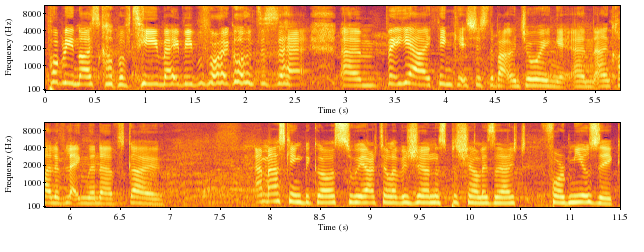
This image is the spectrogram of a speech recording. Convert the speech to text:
probably a nice cup of tea maybe before I go onto set. Um, but yeah, I think it's just about enjoying it and, and kind of letting the nerves go. I'm asking because we are television specialized for music.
